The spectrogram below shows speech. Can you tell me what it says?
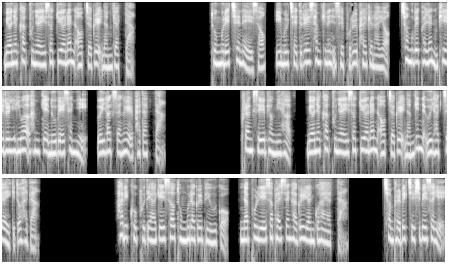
면역학 분야에서 뛰어난 업적을 남겼다. 동물의 체내에서 이 물체들을 삼키는 세포를 발견하여 1908년 피에르 리히와 함께 노벨 생리, 의학상을 받았다. 프랑스의 병리학, 면역학 분야에서 뛰어난 업적을 남긴 의학자이기도 하다. 하리코프 대학에서 동물학을 배우고 나폴리에서 발생학을 연구하였다. 1870에서 1.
